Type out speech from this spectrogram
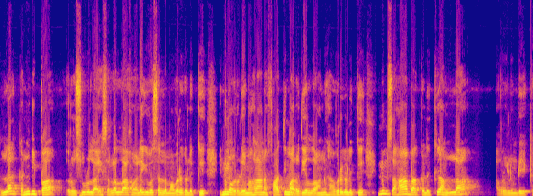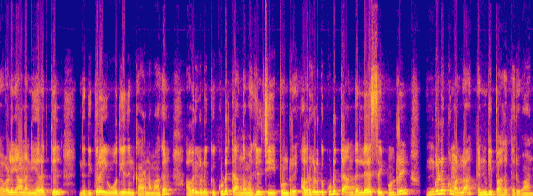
அல்லாஹ் கண்டிப்பாக ரசூலுல்லாஹி சல்லல்லாஹு அலஹி வசல்லம் அவர்களுக்கு இன்னும் அவருடைய மகளான ஃபாத்திமா ரதியல்லாஹு அன்ஹா அவர்களுக்கு இன்னும் சஹாபாக்களுக்கு அல்லாஹ் அவர்களுடைய கவலையான நேரத்தில் இந்த திக்கரை ஓதியதன் காரணமாக அவர்களுக்கு கொடுத்த அந்த மகிழ்ச்சியை போன்று அவர்களுக்கு கொடுத்த அந்த லேஸை போன்று உங்களுக்கும் அல்லாஹ் கண்டிப்பாக தருவான்.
